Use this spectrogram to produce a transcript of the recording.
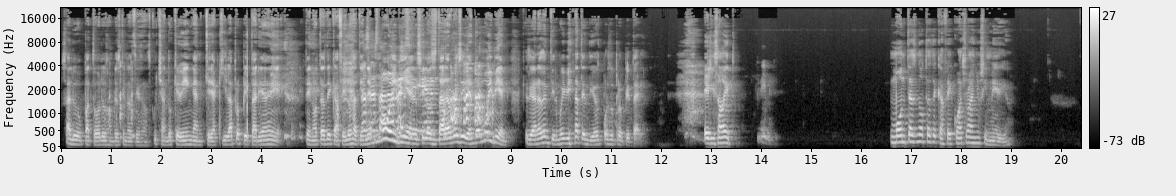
Saludo para todos los hombres que nos están escuchando, que vengan, que aquí la propietaria de, de Notas de Café los atiende Los estará muy bien, si los recibiendo. estará recibiendo muy bien, que se van a sentir muy bien atendidos por su propietaria. Elizabeth, Dime. montas Notas de Café cuatro años y medio.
